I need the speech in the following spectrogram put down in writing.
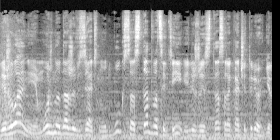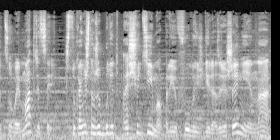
При желании можно даже взять ноутбук со 120 или же 144 герцовой матрицей, что конечно же будет ощутимо при Full HD разрешении на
